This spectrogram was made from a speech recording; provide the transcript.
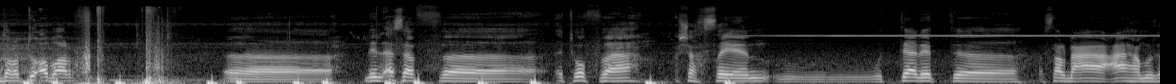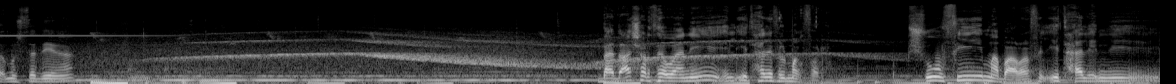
ضربته قبر. آه للأسف آه توفى شخصين والثالث آه صار معاه عاهة مس- مستدينة. بعد عشر ثواني لقيت حالي في المغفر شو في؟ ما بعرف. لقيت حالي إني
